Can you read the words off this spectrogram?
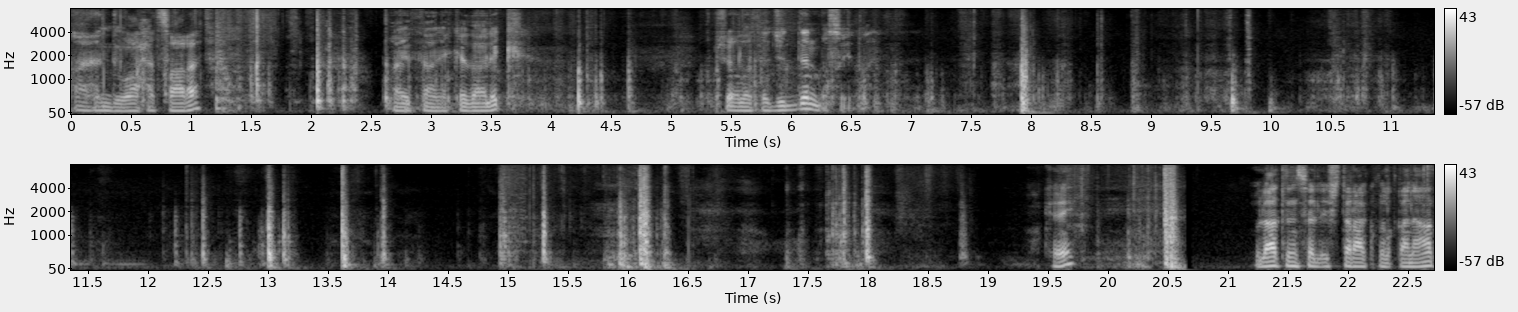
هاي عندي واحد صارت. هاي الثانية كذلك. شغلتها جدا بسيطة. أوكي. ولا تنسى الاشتراك بالقناة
